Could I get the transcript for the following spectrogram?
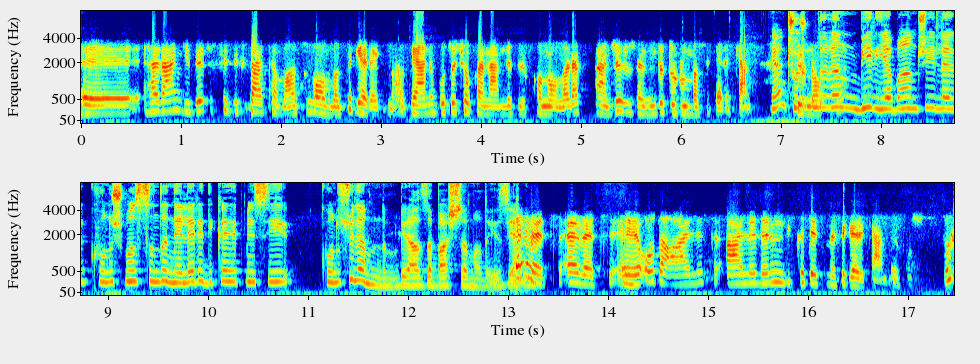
E, herhangi bir fiziksel temasın olması gerekmez. Yani bu da çok önemli bir konu olarak bence üzerinde durulması gereken Yani bir çocukların bir yabancı ile konuşmasında nelere dikkat etmesi konusuyla mı biraz da başlamalıyız? Yani Evet, evet. Ee, o da aile ailelerin dikkat etmesi gereken bir husustur.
